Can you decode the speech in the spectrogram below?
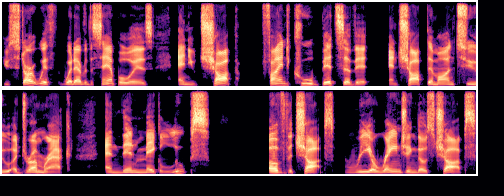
you start with whatever the sample is and you chop, find cool bits of it and chop them onto a drum rack and then make loops of the chops, rearranging those chops,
